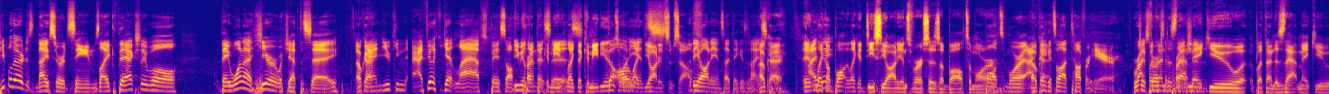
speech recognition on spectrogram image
people there are just nicer. It seems like they actually will. They want to hear what you have to say. Okay. And you can. I feel like you get laughs based off. You mean like the comed- like the comedians or like the audience themselves? The audience, I think, is nicer. Okay, It- like a ball, like a DC audience versus a Baltimore. Baltimore. I Okay. think it's a lot tougher here. Right, but then does that make you? But then does that make you?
